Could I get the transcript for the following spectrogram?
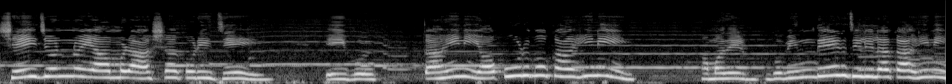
সেই জন্যই আমরা আশা করি যে এই কাহিনী, অপূর্ব কাহিনী আমাদের গোবিন্দের যে লীলা কাহিনী,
